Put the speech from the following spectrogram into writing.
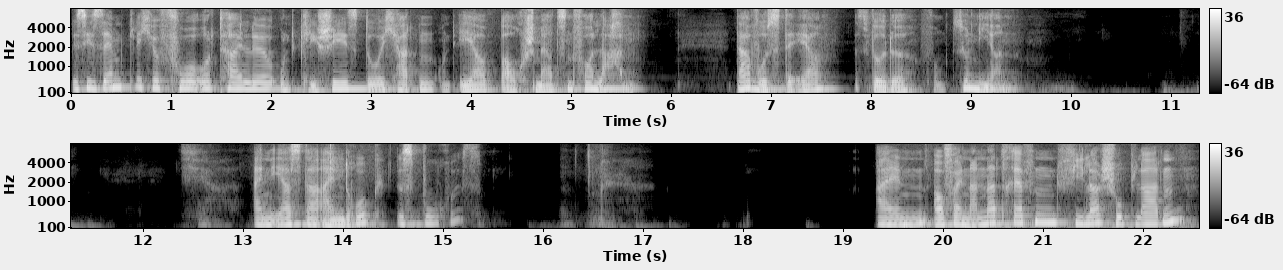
bis sie sämtliche Vorurteile und Klischees durch hatten und er Bauchschmerzen vor Lachen. Da wusste er, es würde funktionieren. Ein erster Eindruck des Buches. Ein Aufeinandertreffen vieler Schubladen,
